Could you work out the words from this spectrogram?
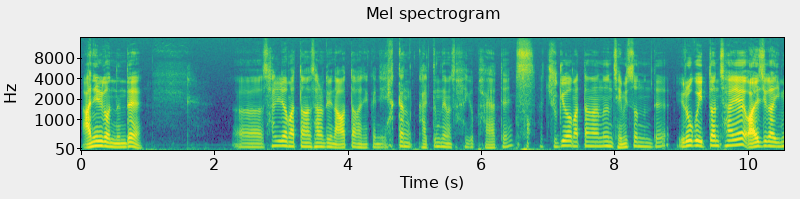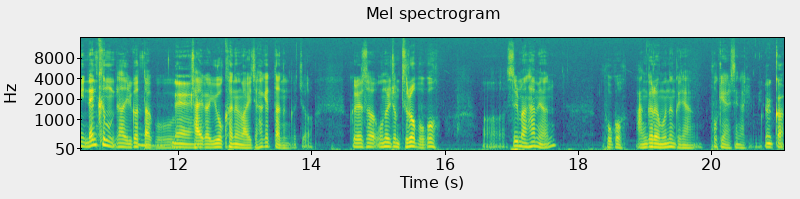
안 읽었는데 어, 살려 마땅한 사람들이 나왔다 하니까 이제 약간 갈등되면서 아, 이거 봐야 돼. 죽여 마땅한은 재밌었는데 이러고 있던 차에 YG가 이미 냉큼 다 읽었다고 음. 네. 자기가 유혹하는 YG 하겠다는 거죠. 그래서 오늘 좀 들어보고 어, 쓸만하면 보고 안 그러면은 그냥 포기할 생각입니다. 그러니까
